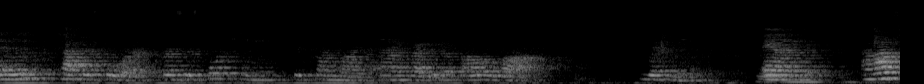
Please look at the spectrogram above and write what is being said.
In Luke chapter 4, verses 14 through 21, and I invite you to follow along with me. And as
